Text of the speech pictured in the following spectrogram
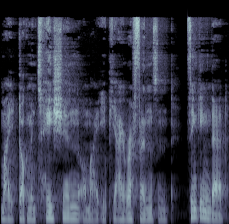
my documentation or my API reference and thinking that,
